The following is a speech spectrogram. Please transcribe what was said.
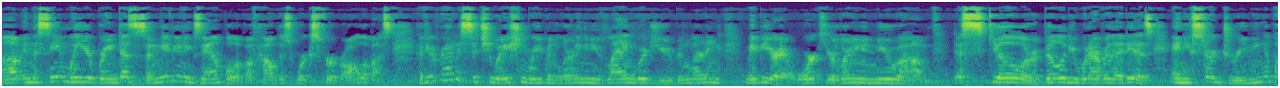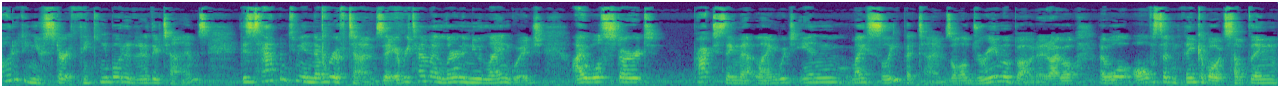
Um, in the same way your brain does this. I'm gonna give you an example of, of how this works for all of us. Have you ever had a situation where you've been learning a new language, you've been learning, maybe you're at work, you're learning a new um, a skill or ability, whatever that is, and you start dreaming about it and you start thinking about it at other times? This has happened to me a number of times. Every time I learn a new language, I will start practicing that language in my sleep at times. I'll dream about it. I will I will all of a sudden think about something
